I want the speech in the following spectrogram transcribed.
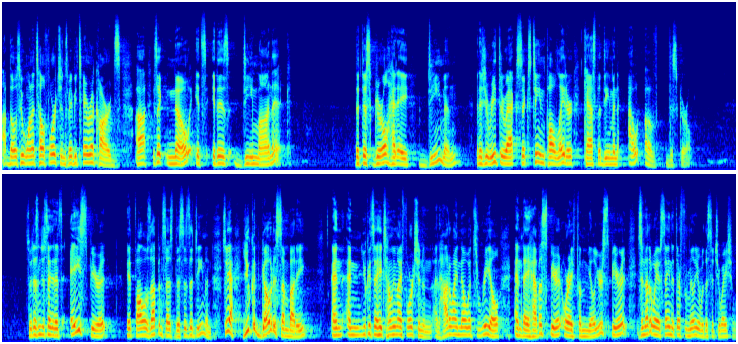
Uh, those who want to tell fortunes, maybe tarot cards. Uh, he's like, no, it's, it is demonic. That this girl had a demon and as you read through Acts 16, Paul later cast the demon out of this girl. So it doesn't just say that it's a spirit, it follows up and says, This is a demon. So, yeah, you could go to somebody and, and you could say, Hey, tell me my fortune, and, and how do I know it's real? And they have a spirit or a familiar spirit. It's another way of saying that they're familiar with the situation.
